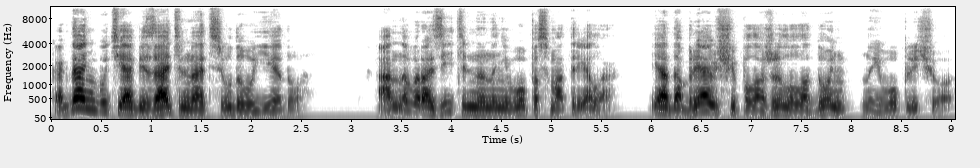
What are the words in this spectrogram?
Когда-нибудь я обязательно отсюда уеду. Анна выразительно на него посмотрела и одобряюще положила ладонь на его плечо.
